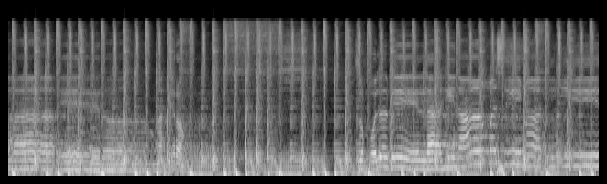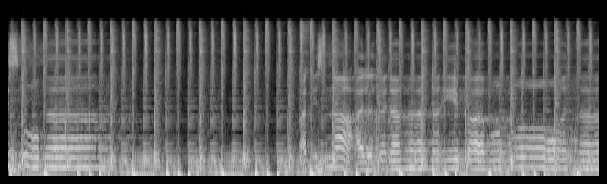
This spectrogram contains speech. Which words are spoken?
ما سقل بالله نعم سيماتي اسمك أتسنا الجنان إبا موتنا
